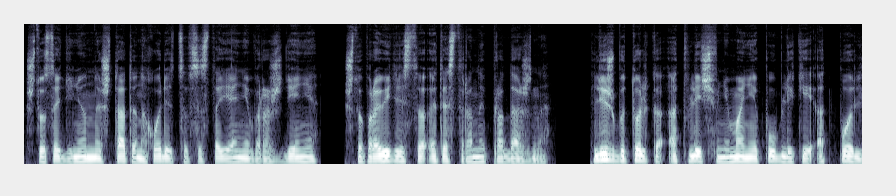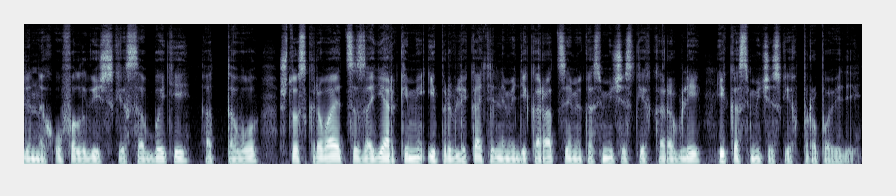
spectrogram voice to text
что Соединенные Штаты находятся в состоянии вырождения, что правительство этой страны продажно, лишь бы только отвлечь внимание публики от подлинных уфологических событий, от того, что скрывается за яркими и привлекательными декорациями космических кораблей и космических проповедей.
